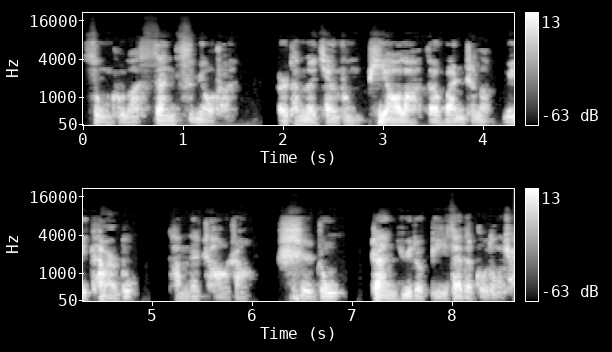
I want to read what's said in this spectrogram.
送出了三次妙传，而他们的前锋皮奥拉则完成了梅开二度。他们在场上始终占据着比赛的主动权。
